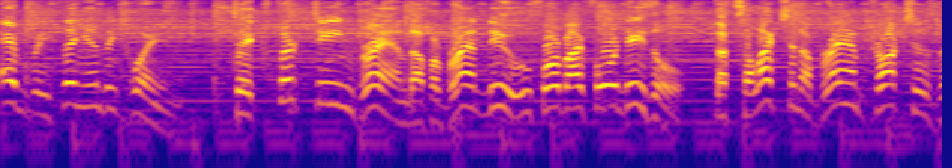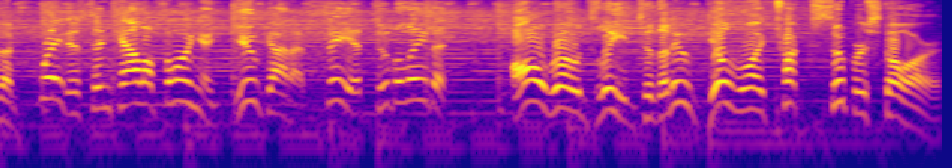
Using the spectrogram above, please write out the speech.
everything in between. Take 13 grand off a brand new 4x4 diesel. The selection of Ram trucks is the greatest in California. You gotta see it to believe it. All roads lead to the new Gilroy Truck Superstore.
